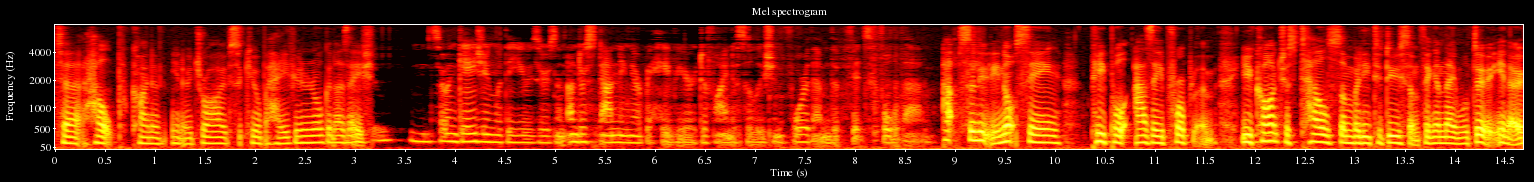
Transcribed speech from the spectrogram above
to help kind of, you know, drive secure behavior in an organization. Mm-hmm. So engaging with the users and understanding their behavior to find a solution for them that fits for them. Absolutely, not seeing people as a problem. You can't just tell somebody to do something and they will do it. You know,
